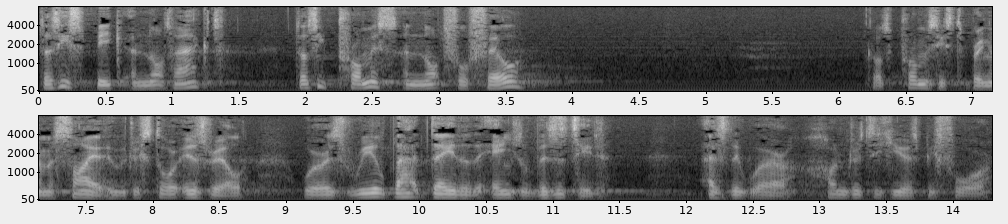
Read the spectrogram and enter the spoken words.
Does he speak and not act? Does he promise and not fulfill? God's promises to bring a Messiah who would restore Israel were as real that day that the angel visited as they were hundreds of years before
